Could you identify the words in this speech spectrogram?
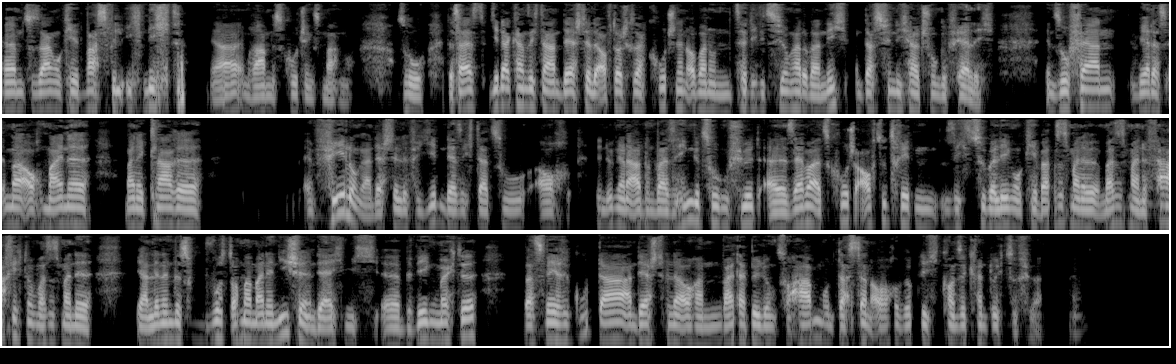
ähm, zu sagen, okay, was will ich nicht? ja, im Rahmen des Coachings machen. So, das heißt, jeder kann sich da an der Stelle auf Deutsch gesagt Coach nennen, ob er nun eine Zertifizierung hat oder nicht. Und das finde ich halt schon gefährlich. Insofern wäre das immer auch meine, meine klare Empfehlung an der Stelle für jeden, der sich dazu auch in irgendeiner Art und Weise hingezogen fühlt, äh, selber als Coach aufzutreten, sich zu überlegen, okay, was ist meine, was ist meine Fachrichtung, was ist meine, ja, nennen wir es bewusst auch mal meine Nische, in der ich mich äh, bewegen möchte. Was wäre gut da an der Stelle auch an Weiterbildung zu haben und das dann auch wirklich konsequent durchzuführen.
